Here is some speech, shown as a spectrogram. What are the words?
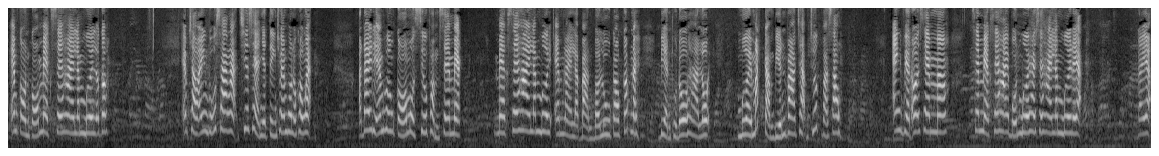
Em còn có mẹc xe 250 nữa cơ. Em chào anh Vũ Sang ạ Chia sẻ nhiệt tình cho em Hương được không ạ? Ở đây thì em Hương có một siêu phẩm xe mẹc Mẹc xe 250, Em này là bản Blue cao cấp này Biển thủ đô Hà Nội. 10 mắt cảm biến va chạm trước và sau. Anh Việt ơi xem ờ, Xem mẹc xe 240 hay xe 250 đây ạ. Đây ạ.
